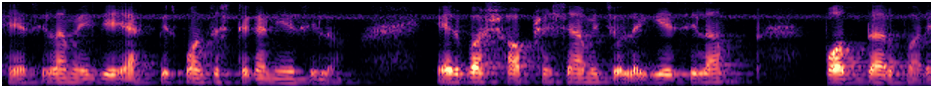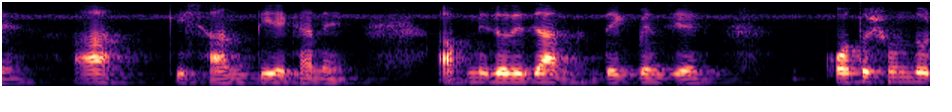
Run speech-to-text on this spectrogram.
খেয়েছিলাম, এই যে এক পিস পঞ্চাশ টাকা নিয়েছিল। এরপর সব শেষে আমি চলে গিয়েছিলাম পদ্মার পারে আহ, কি শান্তি এখানে। আপনি যদি যান, দেখবেন যে কত সুন্দর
